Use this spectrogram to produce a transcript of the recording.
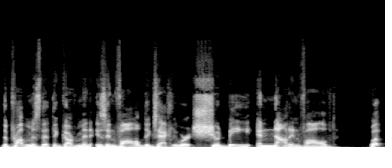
The problem is that the government is involved exactly where it should be and not involved. Well,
